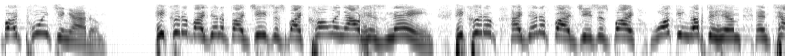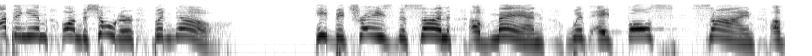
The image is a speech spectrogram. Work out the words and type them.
by pointing at him. He could have identified Jesus by calling out his name. He could have identified Jesus by walking up to him and tapping him on the shoulder, but no. He betrays the Son of Man with a false sign of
